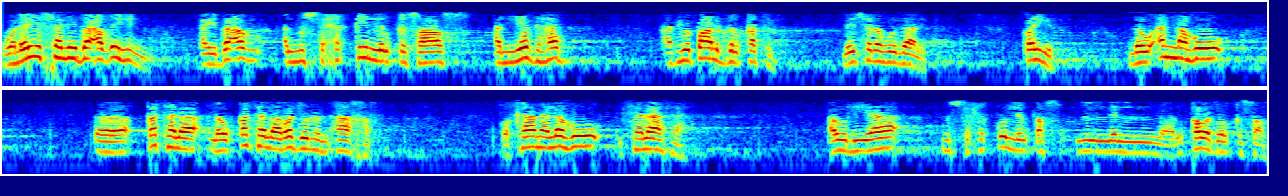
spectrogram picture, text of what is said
وليس لبعضهم أي بعض المستحقين للقصاص أن يذهب أن يطالب بالقتل. ليس له ذلك. طيب لو أنه آه، قتل لو قتل رجل آخر وكان له ثلاثة أولياء مستحقون للقود والقصاص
